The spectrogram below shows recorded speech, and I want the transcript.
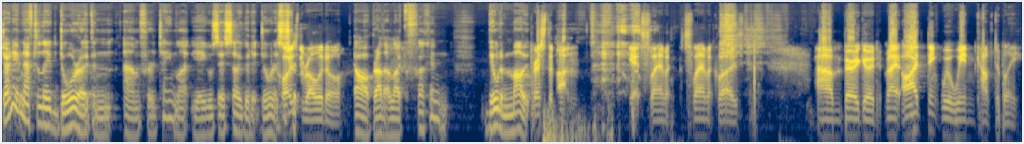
Don't even have to leave the door open um, for a team like the Eagles. They're so good at doing it. It's just Close the roller door, oh, brother, like fucking build a moat. press the button, yeah, slam it, slam it closed. Um, very good, mate. I think we'll win comfortably.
